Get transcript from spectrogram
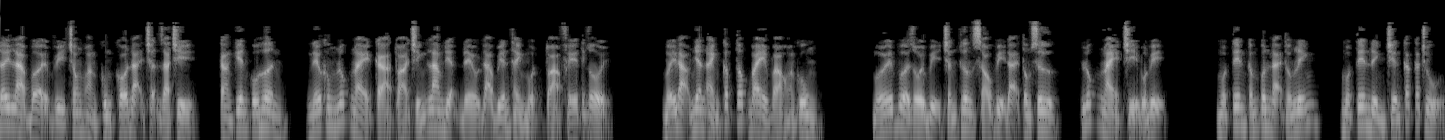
đây là bởi vì trong hoàng cung có đại trận gia trì, càng kiên cố hơn, nếu không lúc này cả tòa chính lam điện đều đã biến thành một tòa phế tích rồi. Mấy đạo nhân ảnh cấp tốc bay vào hoàng cung. Mới vừa rồi bị chấn thương sáu vị đại tông sư, lúc này chỉ bốn vị. Một tên cấm quân đại thống lĩnh, một tên đình chiến các các chủ,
